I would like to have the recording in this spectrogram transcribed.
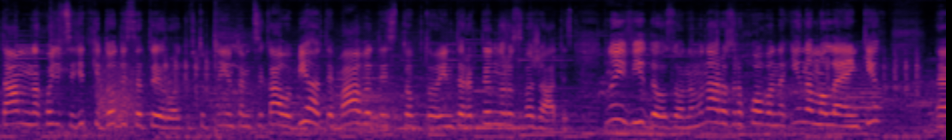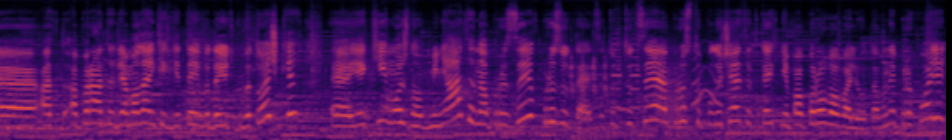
там знаходяться дітки до 10 років, тобто їм там цікаво бігати, бавитись, тобто інтерактивно розважатись. Ну і відеозона, вона розрахована і на маленьких. Е, Апарати для маленьких дітей видають квиточки, е, які можна обміняти на призи в призутеці. Тобто це просто виходить така їхня паперова валюта. Вони приходять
